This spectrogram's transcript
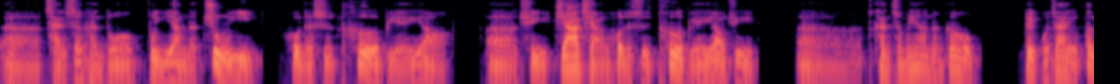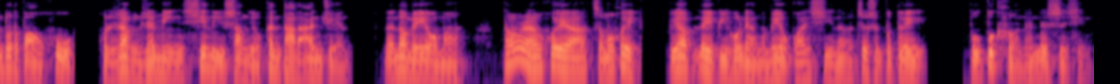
呃产生很多不一样的注意，或者是特别要呃去加强，或者是特别要去呃看怎么样能够对国家有更多的保护，或者让人民心理上有更大的安全？难道没有吗？当然会啊！怎么会不要类比或两个没有关系呢？这是不对，不不可能的事情。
